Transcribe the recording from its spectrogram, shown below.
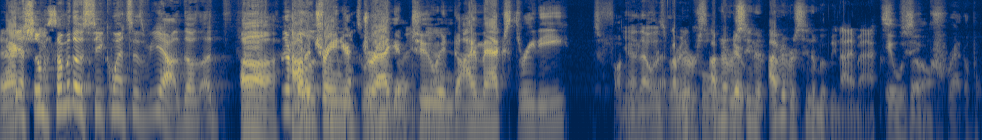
and yeah, some some of those sequences, yeah, those, uh, uh, several How to Train Your Dragon great, Two yeah. in IMAX 3D. It's fucking Yeah, that was I've never, cool. I've never It- seen it. I've never seen a movie in IMAX. It was so. incredible.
